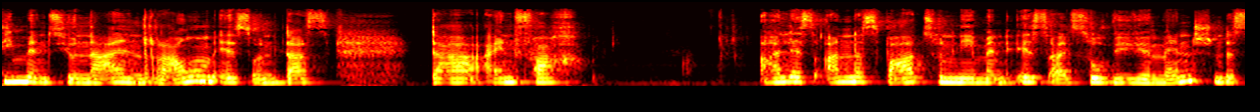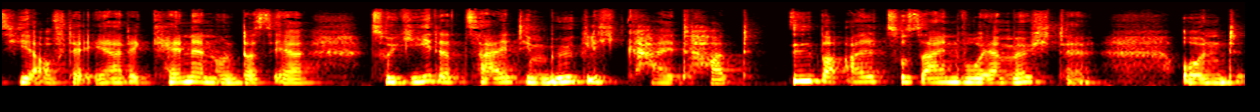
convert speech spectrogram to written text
dimensionalen Raum ist und dass da einfach alles anders wahrzunehmen ist, als so wie wir Menschen das hier auf der Erde kennen und dass er zu jeder Zeit die Möglichkeit hat, überall zu sein, wo er möchte. Und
